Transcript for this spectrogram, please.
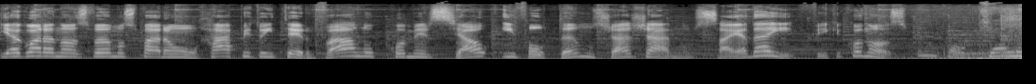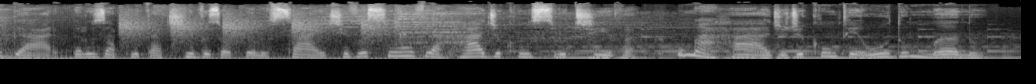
E agora nós vamos para um rápido intervalo comercial e voltamos já já. Não saia daí, fique conosco. Em qualquer lugar, pelos aplicativos ou pelo site, você ouve a Rádio Construtiva, uma rádio de conteúdo humano.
